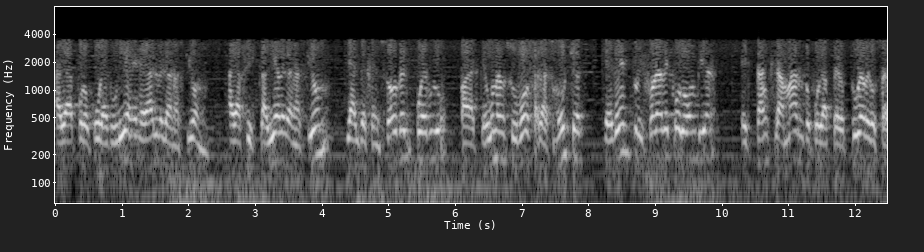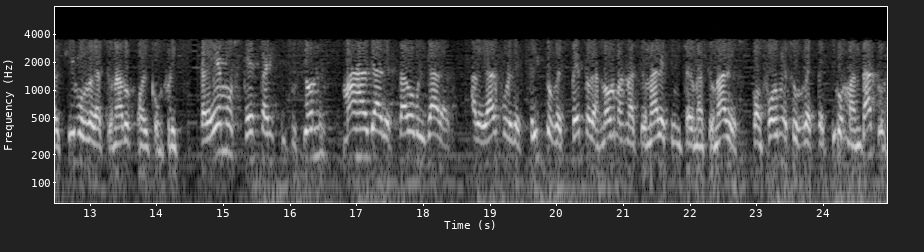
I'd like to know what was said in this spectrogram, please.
a la Procuraduría General de la Nación, a la Fiscalía de la Nación y al defensor del pueblo para que unan su voz a las muchas que dentro y fuera de Colombia están clamando por la apertura de los archivos relacionados con el conflicto. Creemos que estas instituciones, más allá de estar obligadas a velar por el estricto respeto a las normas nacionales e internacionales conforme a sus respectivos mandatos,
